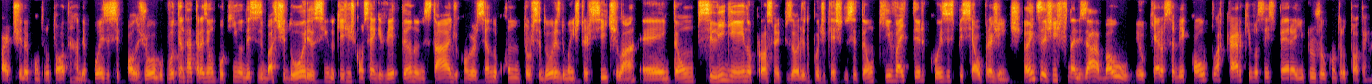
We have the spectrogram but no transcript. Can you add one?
partida contra o Tottenham depois, esse pós-jogo. Vou tentar trazer um pouquinho desses bastidores, assim, do que a gente consegue ver estando no estádio, conversando com torcedores do Manchester City lá. É, então, se liguem aí no próximo episódio do podcast do Citão, que vai ter coisa especial pra gente. Antes da gente finalizar, Baú, eu quero saber qual o placar que você espera aí pro jogo contra o Tottenham.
